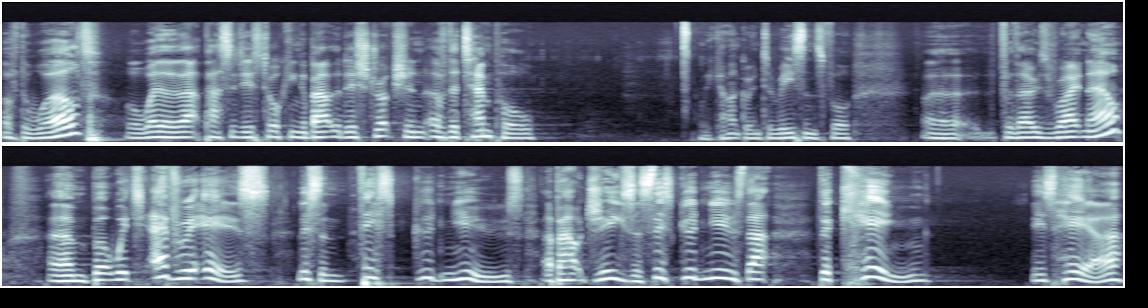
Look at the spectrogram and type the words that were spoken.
of the world, or whether that passage is talking about the destruction of the temple. We can't go into reasons for, uh, for those right now. Um, but whichever it is, listen, this good news about Jesus, this good news that the King is here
